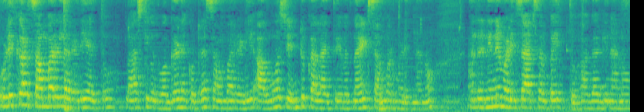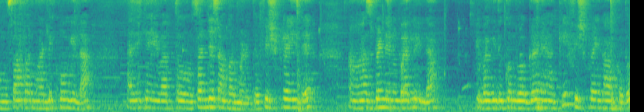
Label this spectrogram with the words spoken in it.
ಹುಳಿಕಾಳು ಸಾಂಬಾರೆಲ್ಲ ರೆಡಿ ಆಯ್ತು. ಲಾಸ್ಟಿಗೆ ಒಂದು ಒಗ್ಗರಣೆ ಕೊಟ್ರೆ ಸಾಂಬಾರ್ ರೆಡಿ ಆಲ್ಮೋಸ್ಟ್ ಎಂಟು ಕಾಲ ಆಯ್ತು ಇವತ್ತು ನೈಟ್ ಸಾಂಬಾರ್ ಮಾಡಿದ್ ನಾನು. ಅಂದ್ರೆ ನಿನ್ನೆ ಮಾಡಿದ ಸಾರು ಸ್ವಲ್ಪ ಇತ್ತು. ಹಾಗಾಗಿ ನಾನು ಸಾಂಬಾರ್ ಮಾಡ್ಲಿಕ್ಕೆ ಹೋಗಿಲ್ಲ. ಅದಕ್ಕೆ ಇವತ್ತು ಸಂಜೆ ಸಾಂಬಾರ್ ಮಾಡಿದ್ದು. ಫಿಶ್ ಫ್ರೈ ಇದೆ. ಹಸ್ಬೆಂಡ್ ಏನು ಬರಲಿಲ್ಲ. ಇವಾಗ ಇದಕ್ಕೊಂದು ಒಗ್ಗರಣೆ ಹಾಕಿ ಫಿಶ್ ಫ್ರೈಗೆ ಹಾಕೋದು.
